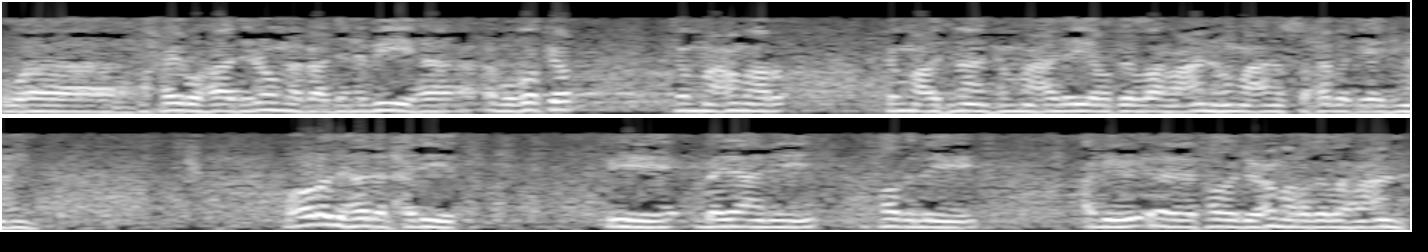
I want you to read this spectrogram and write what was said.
وخير هذه الأمة بعد نبيها أبو بكر ثم عمر ثم عثمان ثم علي رضي الله عنهم وعن الصحابة أجمعين. وأورد هذا الحديث في بيان فضل أبي فضل عمر رضي الله عنه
